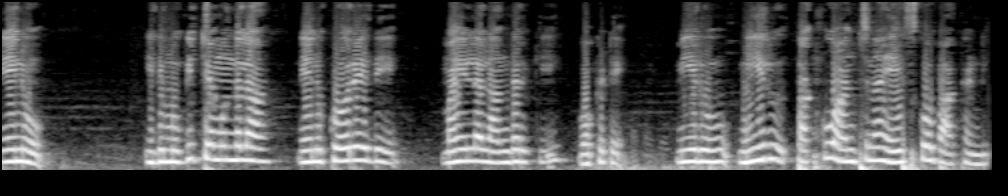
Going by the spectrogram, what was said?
నేను ఇది ముగించే ముందల నేను కోరేది మహిళలందరికీ ఒకటే. మీరు మీరు తక్కువ అంచనా వేసుకోబాకండి.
